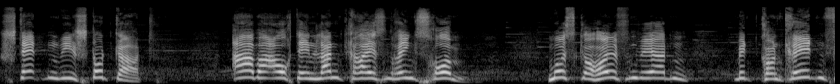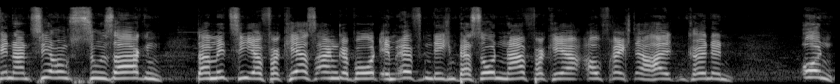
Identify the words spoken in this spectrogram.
Städten wie Stuttgart, aber auch den Landkreisen ringsherum muss geholfen werden mit konkreten Finanzierungszusagen, damit sie ihr Verkehrsangebot im öffentlichen Personennahverkehr aufrechterhalten können und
